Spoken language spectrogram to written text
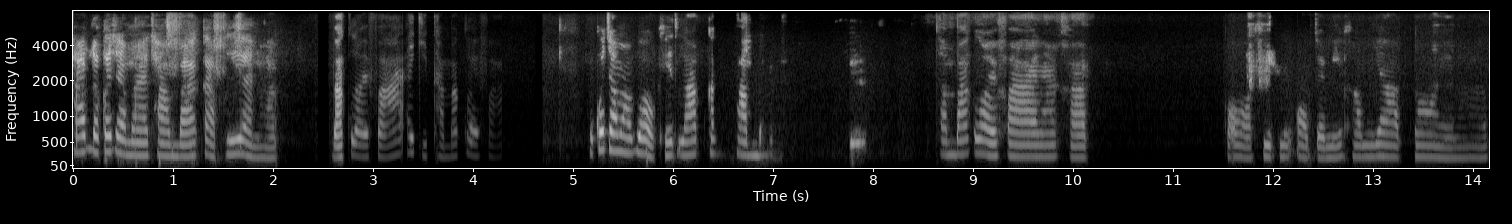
ครับเราก็จะมาทำบัคกับเพื่อนครับ บัคลอยฟ้า ไอ้กิจทำบัคลอยฟ้า ผมก็จะมาบอกเคล็ดลับการทำทำบัคลอยฟ้านะครับ ก็คลิปนี้อาจจะมีคำหยาบหน่อยนะครับ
